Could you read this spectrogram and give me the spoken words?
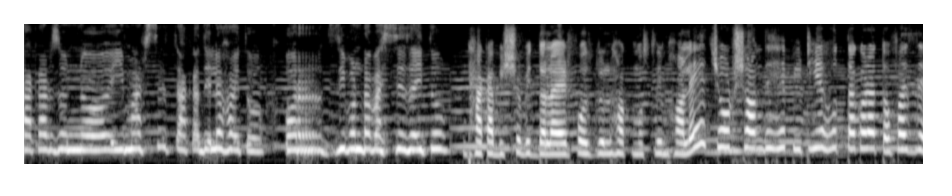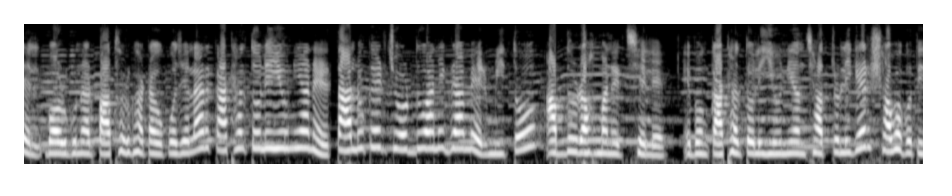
টাকার জন্য ই মারছে টাকা দিলে হয়তো ওর জীবনটা বাঁচতে যাইতো। ঢাকা বিশ্ববিদ্যালয়ের ফজলুল হক মুসলিম হলে চোর সন্দেহে পিটিয়ে হত্যা করা তোফাজ্জেল। বরগুনার পাথরঘাটা উপজেলার কাঁঠালতলী ইউনিয়নের তালুকের চোরদুয়ানি গ্রামের মৃত আব্দুর রহমানের ছেলে এবং কাঁঠালতলী ইউনিয়ন ছাত্রলীগের সভাপতি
